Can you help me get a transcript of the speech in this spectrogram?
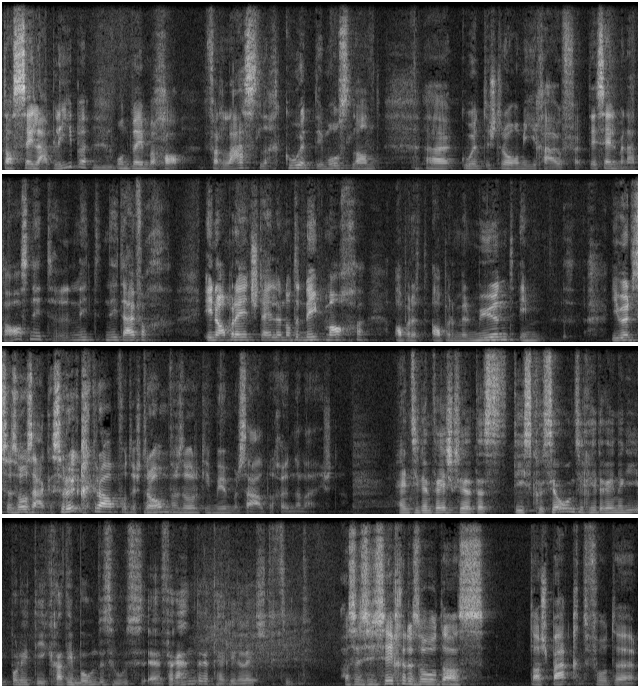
Das soll auch bleiben. Mhm. Und wenn man kann verlässlich gut im Ausland äh, guten Strom einkaufen kann, dann soll man auch das nicht, nicht, nicht einfach in Abrede stellen oder nicht machen. Aber, aber wir müssen, im, ich würde es so sagen, das Rückgrat von der Stromversorgung müssen wir selber können leisten haben Sie denn festgestellt, dass die Diskussion sich in der Energiepolitik, gerade im Bundeshaus, äh, verändert hat in der letzten Zeit? Also es ist sicher so, dass der Aspekt von der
